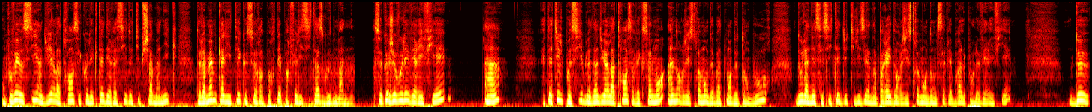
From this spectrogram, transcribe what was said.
on pouvait aussi induire la transe et collecter des récits de type chamanique de la même qualité que ceux rapportés par Felicitas Goodman. Ce que je voulais vérifier, 1. Était-il possible d'induire la transe avec seulement un enregistrement de battement de tambour, d'où la nécessité d'utiliser un appareil d'enregistrement d'ondes cérébrales pour le vérifier? 2.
